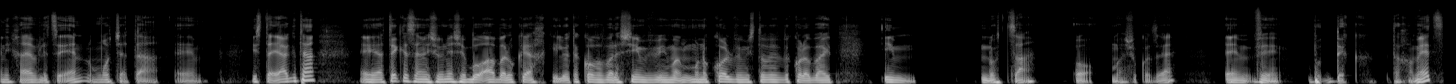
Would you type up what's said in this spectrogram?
אני חייב לציין, למרות שאתה אה, הסתייגת, אה, הטקס המשונה שבו אבא לוקח כאילו את הכובע בלשים ועם המונוקול ומסתובב בכל הבית עם נוצה או משהו כזה, ובודק את החמץ.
